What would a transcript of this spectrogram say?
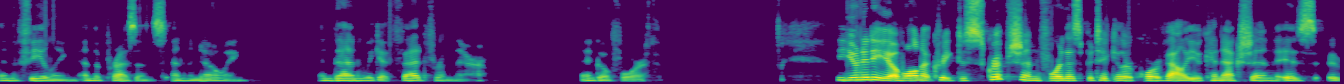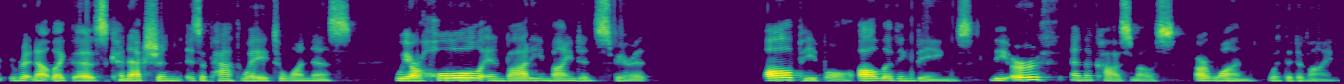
and the feeling and the presence and the knowing. And then we get fed from there and go forth. The unity of Walnut Creek description for this particular core value connection is uh, written out like this Connection is a pathway to oneness. We are whole in body, mind, and spirit. All people, all living beings, the earth and the cosmos are one with the divine.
